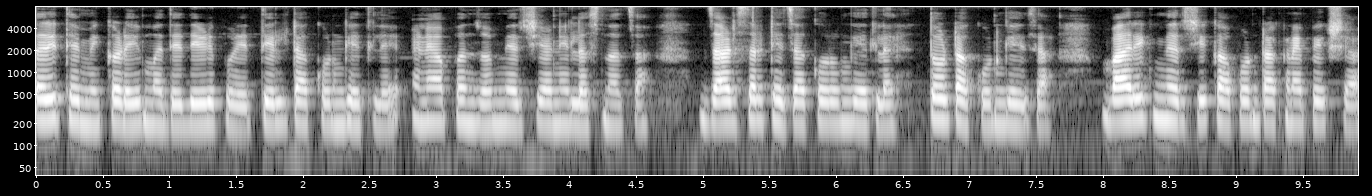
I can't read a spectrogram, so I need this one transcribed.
तर इथे मी कढईमध्ये दीड पोळी तेल टाकून घेतले आणि आपण जो मिरची आणि लसणाचा जाडसर ठेचा करून घेतला आहे तो टाकून घ्यायचा. बारीक मिरची कापून टाकण्यापेक्षा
